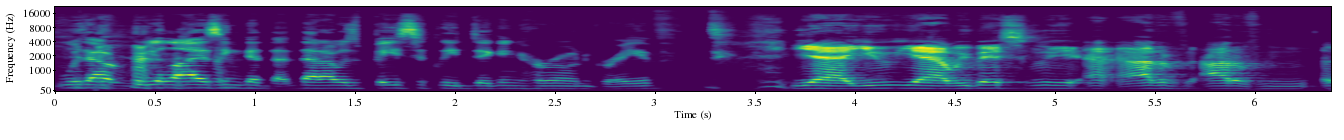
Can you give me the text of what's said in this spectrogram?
without realizing that, that that I was basically digging her own grave. Yeah, you. Yeah, we basically out of out of I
